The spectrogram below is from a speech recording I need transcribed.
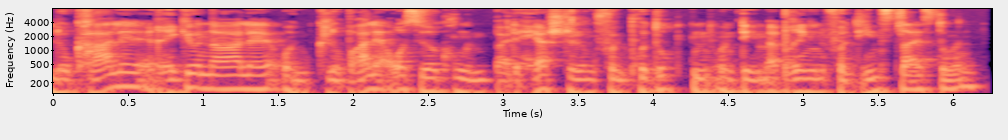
lokale, regionale und globale Auswirkungen bei der Herstellung von Produkten und dem Erbringen von Dienstleistungen,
